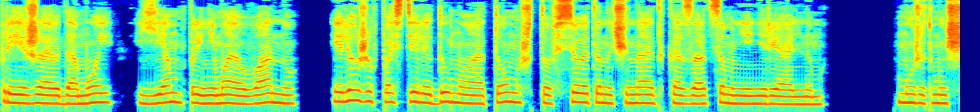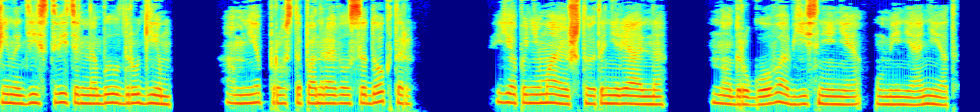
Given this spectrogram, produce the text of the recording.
Приезжаю домой, ем, принимаю ванну и лежа в постели думаю о том, что все это начинает казаться мне нереальным. Может, мужчина действительно был другим, а мне просто понравился доктор? Я понимаю, что это нереально, но другого объяснения у меня нет.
